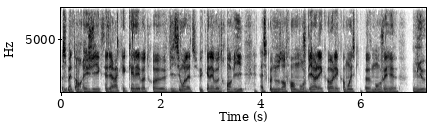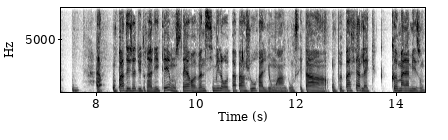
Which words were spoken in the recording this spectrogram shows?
de se mettre en régie, etc. Quelle est votre vision là-dessus? Quelle est votre envie? Est-ce que nos enfants mangent bien à l'école? Et comment est-ce qu'ils peuvent manger euh, mieux? Alors, on part déjà d'une réalité. On sert 26 000 repas par jour à Lyon, hein, donc c'est pas, on peut pas faire de la comme à la maison.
